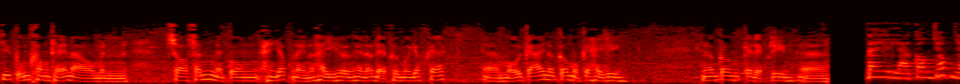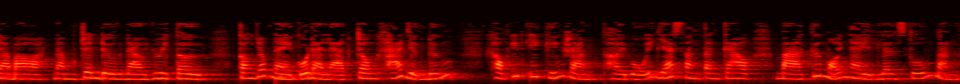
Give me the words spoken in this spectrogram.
Chứ cũng không thể nào mình so sánh là con dốc này nó hay hơn hay nó đẹp hơn con dốc khác. À, mỗi cái nó có một cái hay riêng, nó có cái đẹp riêng. À. Đây là con dốc nhà bò nằm trên đường Đào Duy Từ. Con dốc này của Đà Lạt trông khá dựng đứng. Không ít ý kiến rằng thời buổi giá xăng tăng cao mà cứ mỗi ngày lên xuống bằng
